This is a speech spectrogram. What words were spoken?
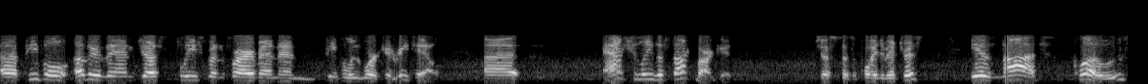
uh, people other than just policemen, firemen, and people who work in retail. Uh, actually, the stock market, just as a point of interest, is not closed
